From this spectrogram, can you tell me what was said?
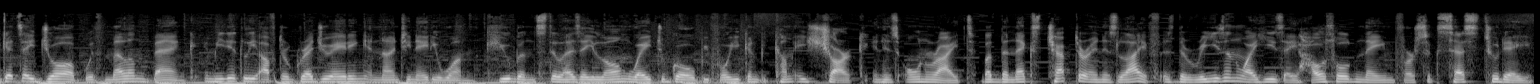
gets a job with Mellon Bank immediately after graduating in 1981. Cuban still has a long way to go before he can become a shark in his own right, but the next chapter in his life is the reason why he's a household name for success today.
